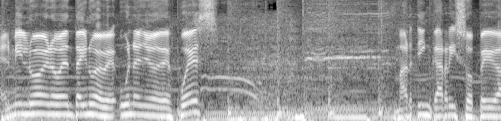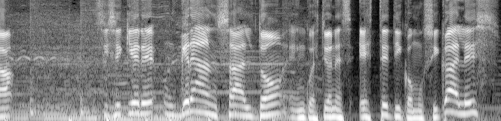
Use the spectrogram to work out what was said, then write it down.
En 1999, un año después, Martín Carrizo pega, si se quiere, un gran salto en cuestiones estético-musicales.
